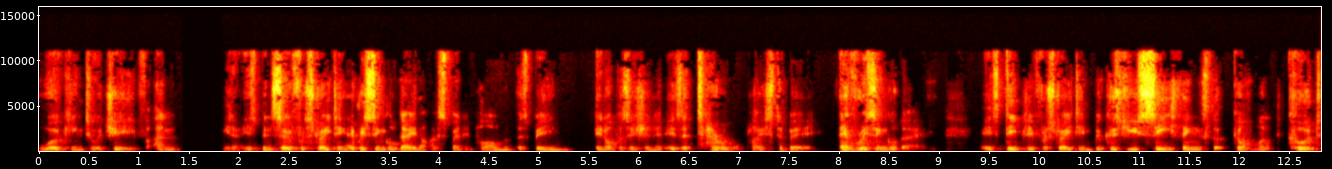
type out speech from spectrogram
working to achieve. And you know, it's been so frustrating. Every single day that I've spent in Parliament has been in opposition. It is a terrible place to be. Every single day, it's deeply frustrating because you see things that government could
